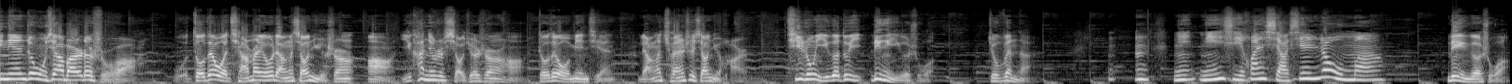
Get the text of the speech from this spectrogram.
今天中午下班的时候啊，我走在我前面有两个小女生啊，一看就是小学生哈，走在我面前，两个全是小女孩。其中一个对另一个说，就问他，嗯嗯，你你喜欢小鲜肉吗？另一个说，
